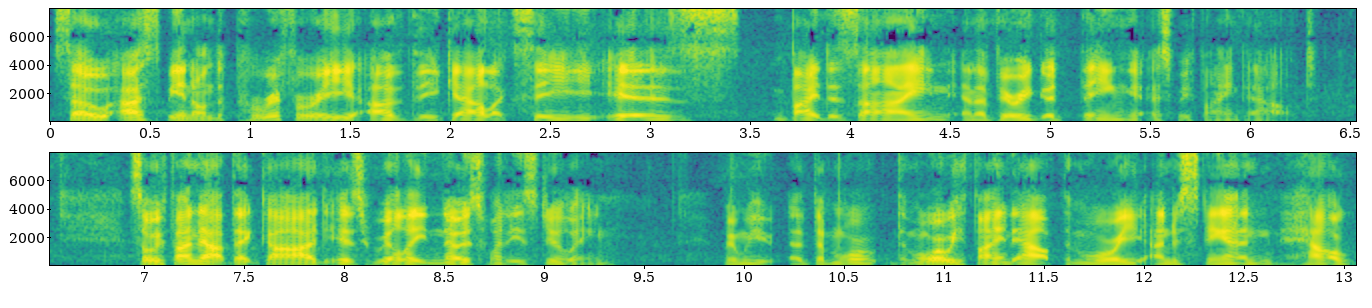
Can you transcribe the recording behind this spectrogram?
So us being on the periphery of the galaxy is by design and a very good thing, as we find out. So we find out that God is really knows what He's doing. When we, uh, the more the more we find out, the more we understand how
